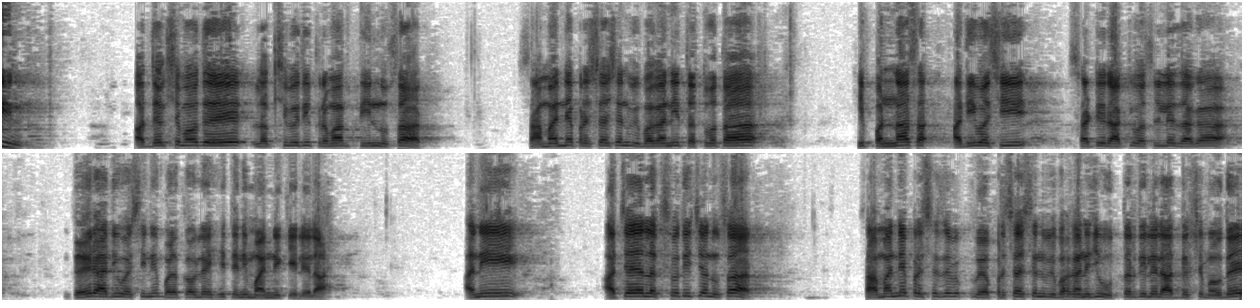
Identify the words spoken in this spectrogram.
तीन. अध्यक्ष महोदय लक्षवेधी क्रमांक तीन नुसार सामान्य प्रशासन विभागाने तत्वता ही पन्नास आदिवासी साठी राखीव असलेल्या जागा गैर आदिवासीने बळकावल्या हे त्यांनी मान्य केलेलं आहे. आणि आजच्या या लक्षवेधीच्या नुसार सामान्य प्रशासन प्रशासन विभागाने जे उत्तर दिलेलं अध्यक्ष महोदय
